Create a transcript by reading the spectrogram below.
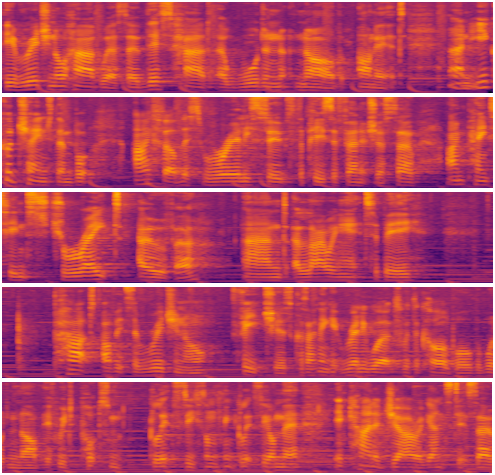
the original hardware. So this had a wooden knob on it. And you could change them, but I felt this really suits the piece of furniture. So I'm painting straight over and allowing it to be part of its original features because I think it really works with the corbel, the wooden knob. If we'd put some glitzy, something glitzy on there, it kind of jar against it. So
